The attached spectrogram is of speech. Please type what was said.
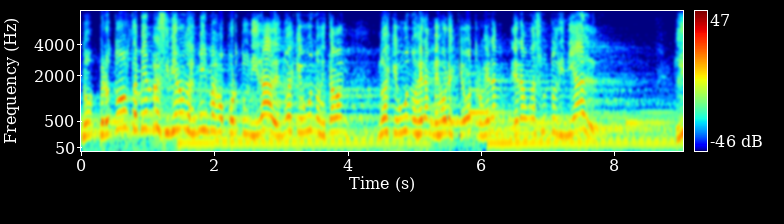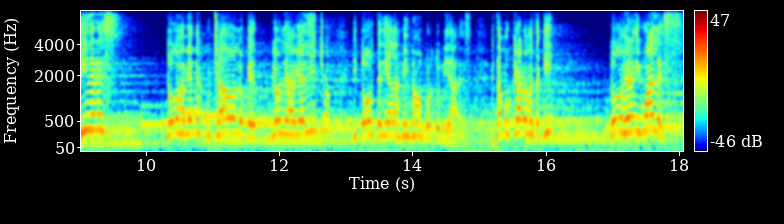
No, pero todos también recibieron las mismas oportunidades. No es que unos estaban, no es que unos eran mejores que otros, eran, era un asunto lineal. Líderes, todos habían escuchado lo que Dios les había dicho y todos tenían las mismas oportunidades. ¿Estamos claros hasta aquí? Todos eran iguales.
